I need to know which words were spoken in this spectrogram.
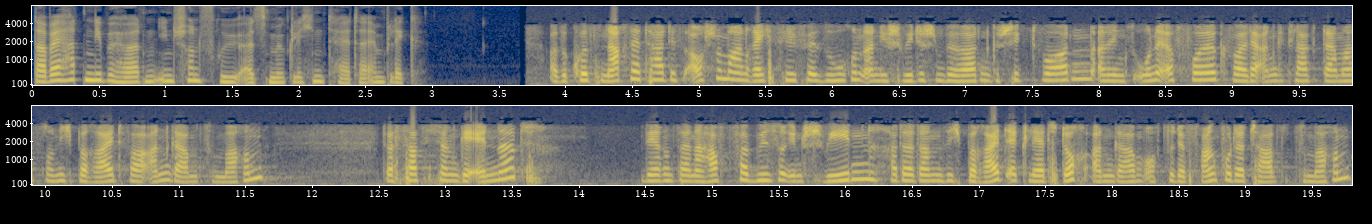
Dabei hatten die Behörden ihn schon früh als möglichen Täter im Blick. Also kurz nach der Tat ist auch schon mal ein Rechtshilfesuchen an die schwedischen Behörden geschickt worden, allerdings ohne Erfolg, weil der Angeklagte damals noch nicht bereit war, Angaben zu machen. Das hat sich dann geändert. Während seiner Haftverbüßung in Schweden hat er dann sich bereit erklärt, doch Angaben auch zu der Frankfurter Tat zu machen.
